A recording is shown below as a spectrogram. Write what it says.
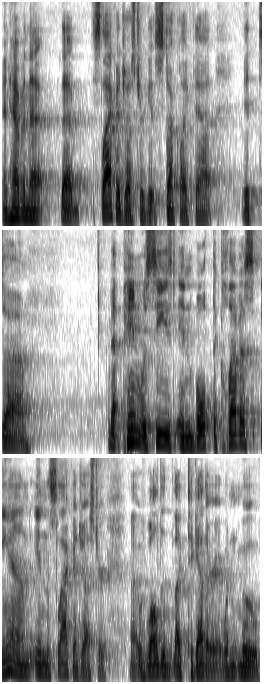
And having that, that slack adjuster get stuck like that, it, uh, that pin was seized in both the clevis and in the slack adjuster. Uh, it was welded like together; it wouldn't move,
